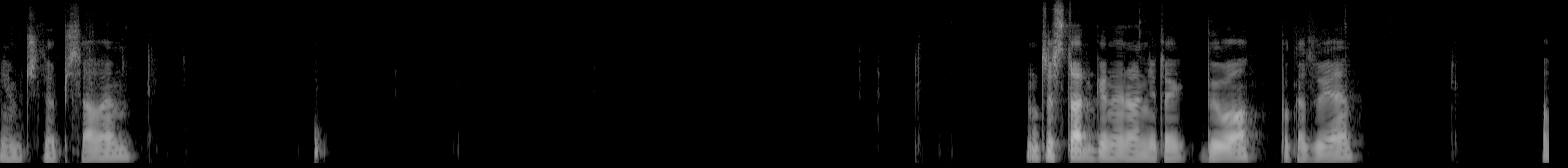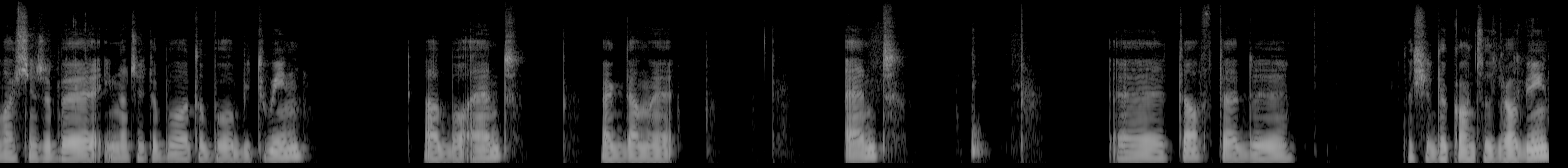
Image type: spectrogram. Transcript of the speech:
Nie wiem, czy zapisałem. No to start generalnie tak jak było, pokazuje. A właśnie, żeby inaczej to było, to było between albo end. Jak damy end, yy, to wtedy to się do końca zrobi.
